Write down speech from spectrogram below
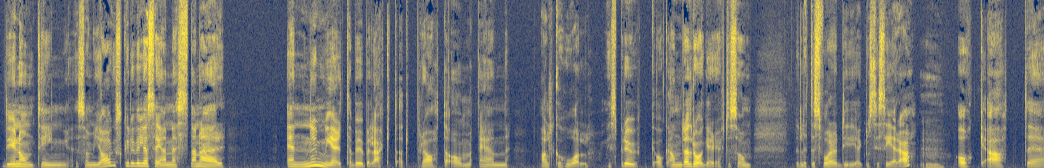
Det är ju någonting som jag skulle vilja säga nästan är ännu mer tabubelagt att prata om än alkoholmissbruk och andra droger eftersom det är lite svårare att diagnostisera Mm. och att eh,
